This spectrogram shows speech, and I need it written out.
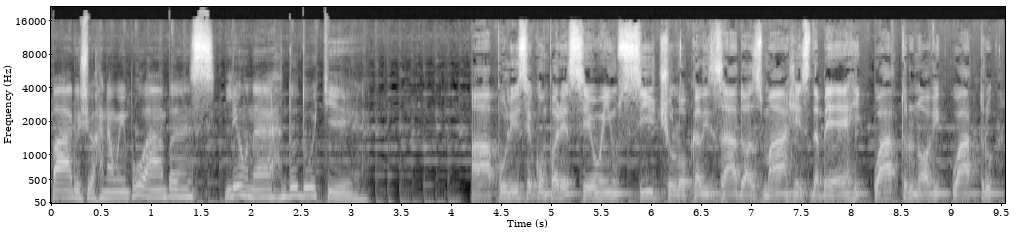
Para o Jornal em Boabas, Leonardo Duque. A polícia compareceu em um sítio localizado às margens da BR-494,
